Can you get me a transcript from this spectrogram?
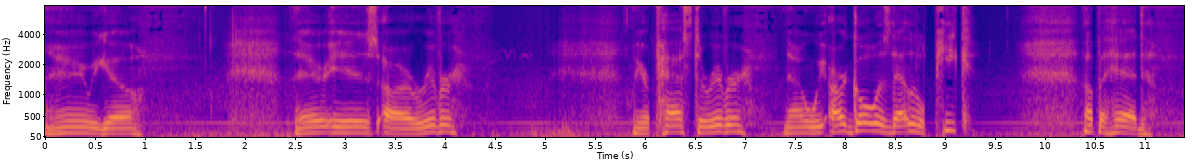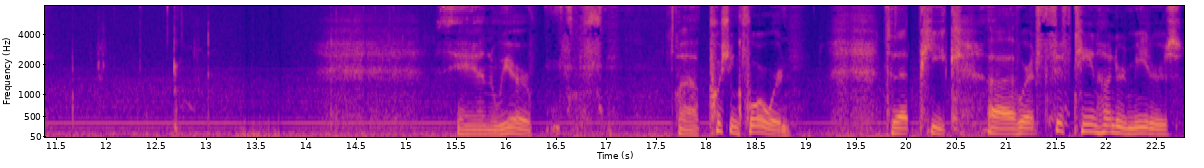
There we go. There is our river. We are past the river. Now we our goal is that little peak up ahead. And we are uh, pushing forward to that peak. Uh, we're at 1500 meters.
